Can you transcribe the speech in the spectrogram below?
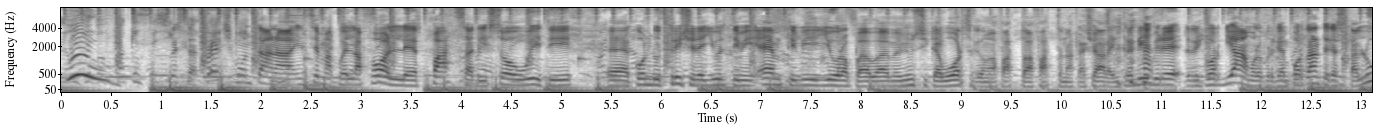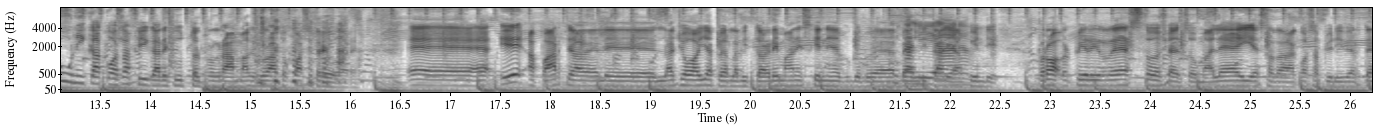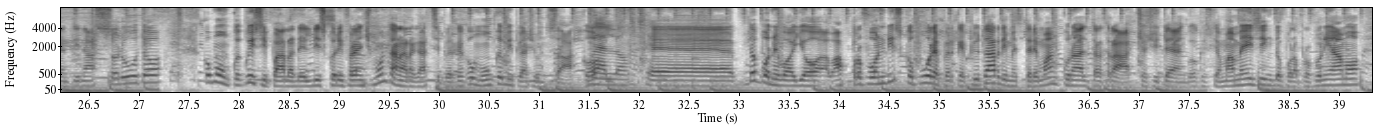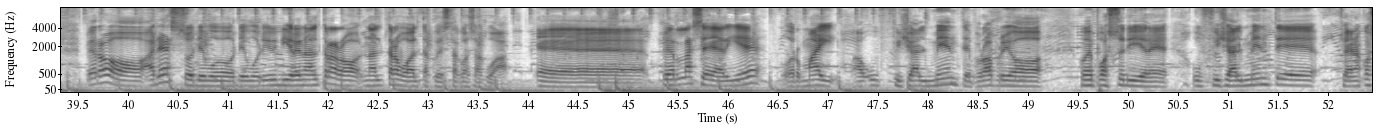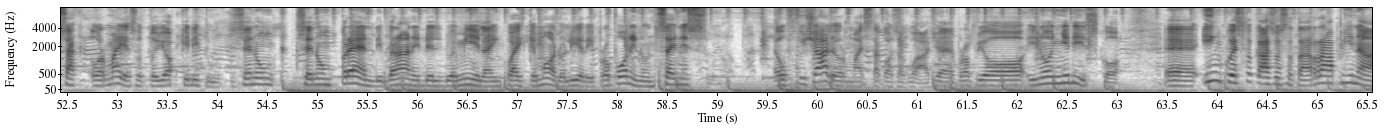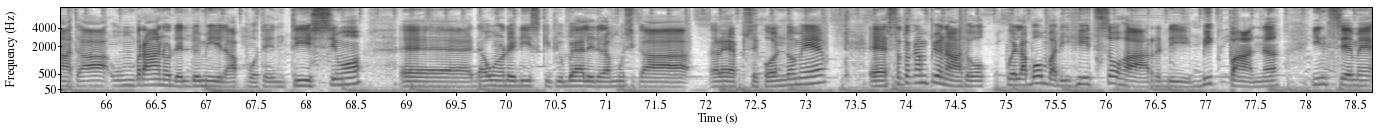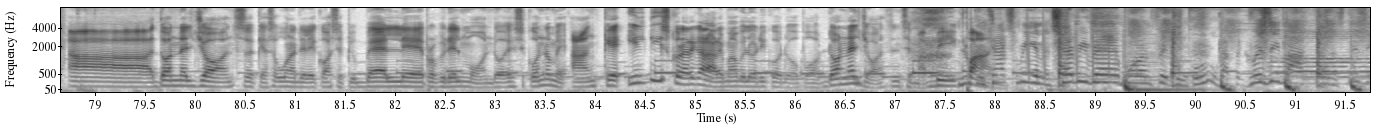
She Questa è French. Montana insieme a quella folle pazza di So Witty, eh, conduttrice degli ultimi MTV Europe eh, Music Awards che ha fatto, ha fatto una caciara incredibile. Ricordiamolo perché è importante che è stata l'unica cosa figa di tutto il programma che è durato quasi tre ore. Eh, e a parte la, le- la gioia per la vittoria dei Maneskin eh, band Italiana. Italia, quindi Però per il resto, cioè, insomma, lei è stata la cosa più divertente in assoluto. Comunque, qui si parla del disco di French Montana, ragazzi, perché comunque mi piace un sacco. Bello, sì. Eh, dopo ne voglio approfondisco pure perché più tardi metteremo anche un'altra traccia, ci tengo, che si chiama Amazing, dopo la proponiamo. Però adesso devo, devo ridire un'altra, ro- un'altra volta questa cosa qua. Eh, per la serie, ormai ah, ufficialmente proprio, come posso dire, ufficialmente, cioè una cosa ormai è sotto gli occhi di tutti. Se non, se non prendi brani del 2000 in qualche modo li riproponi, non sei nessuno. È ufficiale ormai sta cosa qua, cioè proprio in ogni disco. Eh, in questo caso è stata rapinata un brano del 2000 potentissimo, eh, da uno dei dischi più belli della musica rap secondo me. È stato campionato quella bomba di Hit So Hard di Big Pun insieme a Donnell Jones, che è una delle cose più belle proprio del mondo e secondo me anche il disco da regalare, ma ve lo dico dopo. Donnell Jones insieme a Big You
